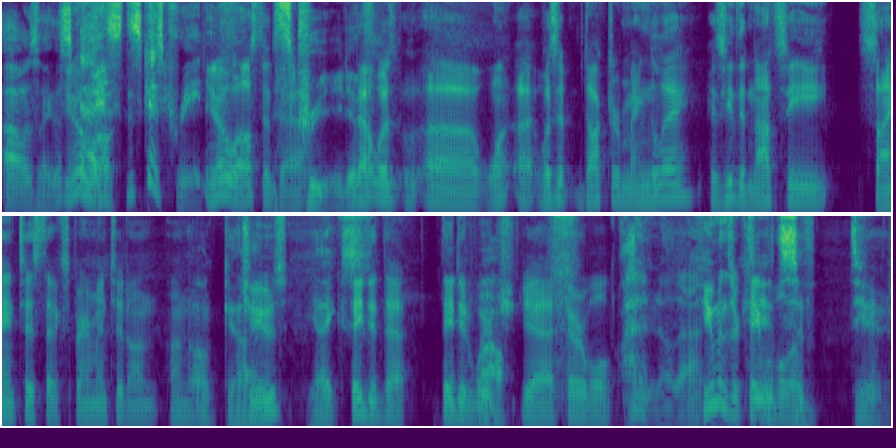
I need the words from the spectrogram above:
I was like, this You know guy's this guy's creative. You know who else did It's that? creative. That was uh, one. Uh, was it Dr. Mengele? Is he the Nazi scientist that experimented on on oh god, Jews? Yikes! They did that. They did weird. Wow. sh- Yeah, terrible. I didn't know that. Humans are Dude, capable so- of dude.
